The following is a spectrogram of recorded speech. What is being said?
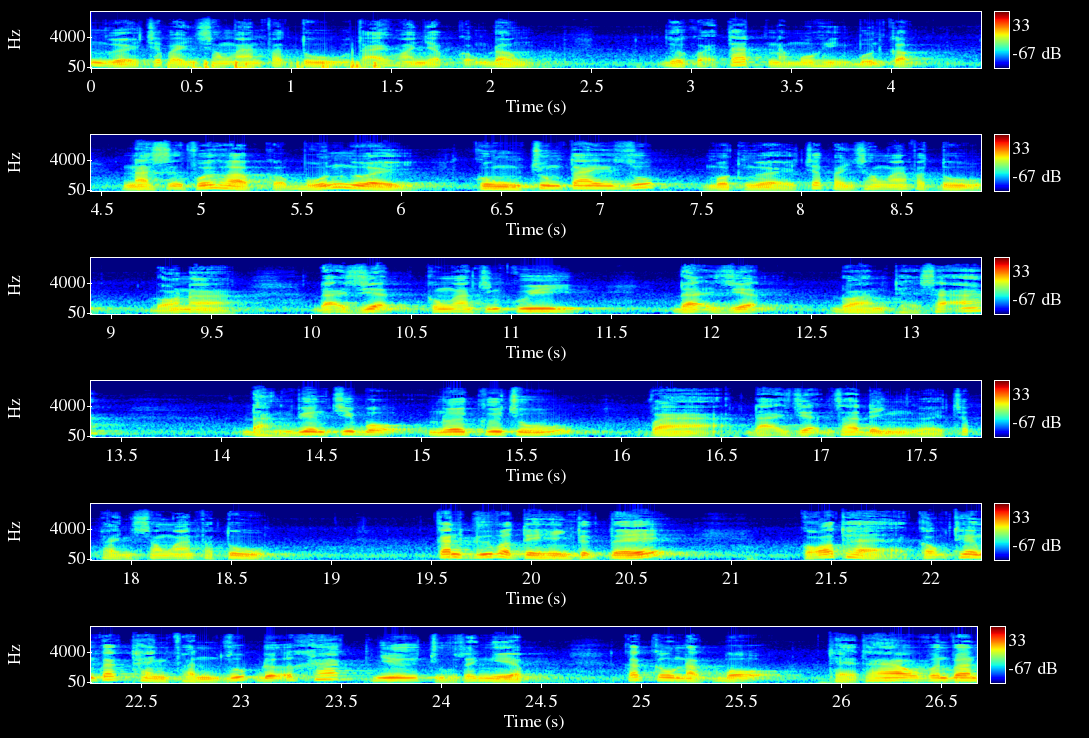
người chấp hành xong án phạt tù tái hòa nhập cộng đồng được gọi tắt là mô hình 4 cộng là sự phối hợp của bốn người cùng chung tay giúp một người chấp hành xong án phạt tù đó là đại diện công an chính quy đại diện đoàn thể xã đảng viên tri bộ nơi cư trú và đại diện gia đình người chấp hành xong án phạt tù Căn cứ vào tình hình thực tế, có thể cộng thêm các thành phần giúp đỡ khác như chủ doanh nghiệp, các câu lạc bộ, thể thao, vân vân.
